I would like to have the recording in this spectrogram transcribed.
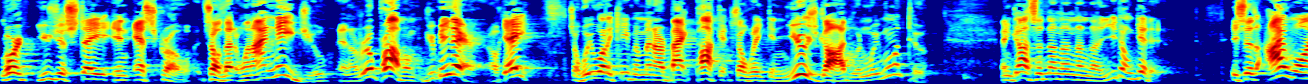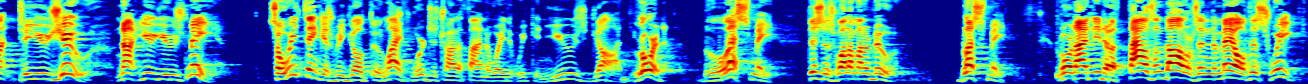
Lord, you just stay in escrow so that when I need you in a real problem, you be there, okay? So we want to keep him in our back pocket so we can use God when we want to. And God said, No, no, no, no, you don't get it. He said, I want to use you, not you use me. So we think as we go through life, we're just trying to find a way that we can use God. Lord, bless me. This is what I'm going to do. Bless me. Lord, I need a $1,000 in the mail this week.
